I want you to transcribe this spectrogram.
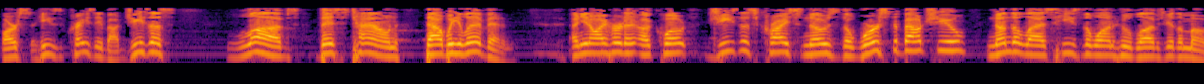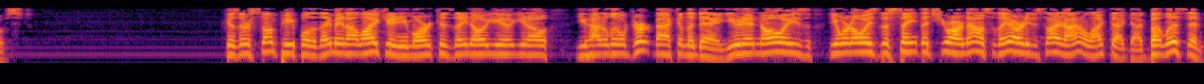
Barstow. He's crazy about it. Jesus loves this town that we live in. And you know, I heard a, a quote, Jesus Christ knows the worst about you, nonetheless, He's the one who loves you the most. Because there's some people that they may not like you anymore because they know you, you know, you had a little dirt back in the day. You didn't always, you weren't always the saint that you are now, so they already decided, I don't like that guy. But listen,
